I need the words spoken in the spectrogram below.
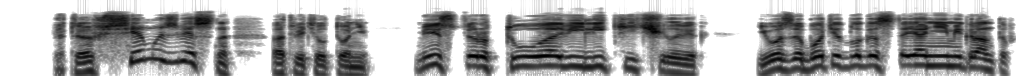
— Это всем известно, — ответил Тони. — Мистер Туа — великий человек. Его заботит благосостояние иммигрантов.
